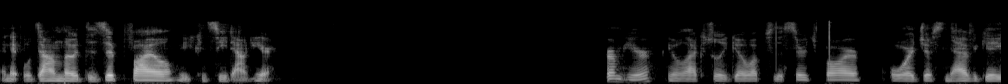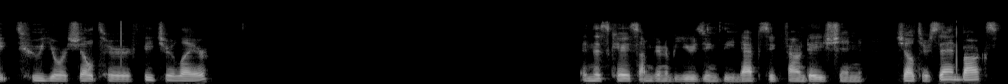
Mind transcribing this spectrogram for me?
And it will download the zip file you can see down here. From here, you'll actually go up to the search bar or just navigate to your shelter feature layer. In this case, I'm going to be using the NAPSG Foundation Shelter Sandbox.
